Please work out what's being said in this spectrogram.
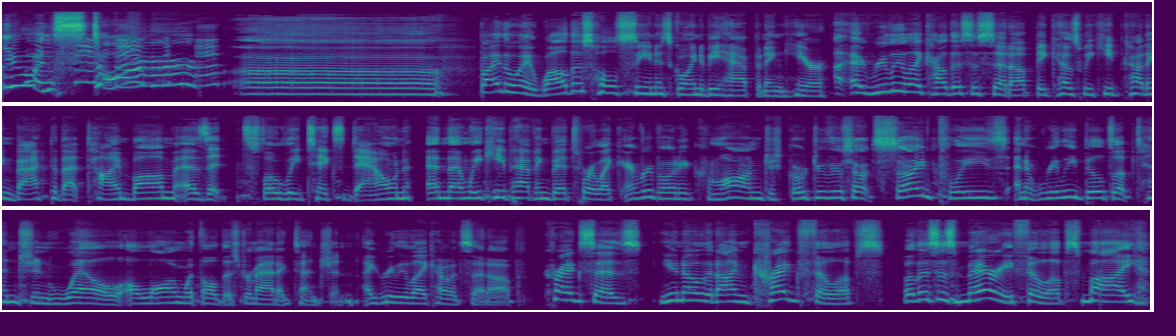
You and Stormer? Uh. By the way, while this whole scene is going to be happening here, I, I really like how this is set up because we keep cutting back to that time bomb as it slowly ticks down. And then we keep having bits where, like, everybody, come on, just go do this outside, please. And it really builds up tension well, along with all this dramatic tension. I really like how it's set up. Craig says, You know that I'm Craig Phillips. Well, this is Mary Phillips, my.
